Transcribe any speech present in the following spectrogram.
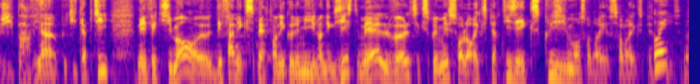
j'y parviens petit à petit, mais effectivement, euh, des femmes expertes en économie, il en existe, mais elles veulent s'exprimer sur leur expertise et exclusivement sur leur, sur leur expertise. Oui,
